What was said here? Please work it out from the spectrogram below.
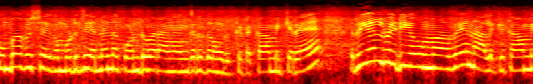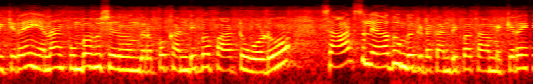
கும்பாபிஷேகம் முடிஞ்சு என்னென்ன கொண்டு வராங்கங்கிறத உங்ககிட்ட காமிக்கிறேன். ரியல் வீடியோவாகவே நாளைக்கு காமிக்கிறேன். ஏன்னா கும்பாபிஷேகங்கிறப்போ கண்டிப்பாக பாட்டு ஓடும். ஷார்ட்ஸ்லையாவது உங்ககிட்ட கண்டிப்பாக காமிக்கிறேன்.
